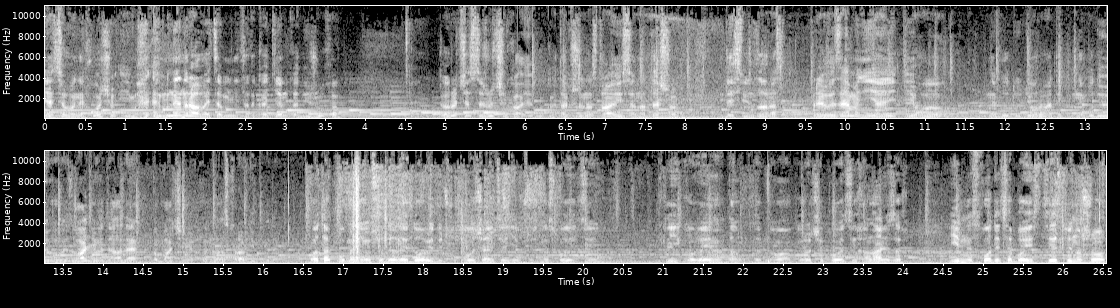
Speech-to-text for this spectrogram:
Я цього не хочу і мені подобається. Мені це така темка, двіжуха. Коротше, сижу, чекаю поки. Так що настраюся на те, що десь він зараз привезе мені, я його не буду дюрувати, не буду його визванювати, але побачимо, як воно насправді буде. Отаку мені ось дали довідочку, виходить, їм щось не сходиться клійковина, там зернова. Коротше, по цих аналізах їм не сходиться, бо звісно, що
